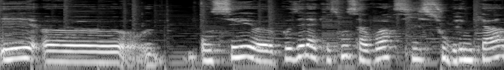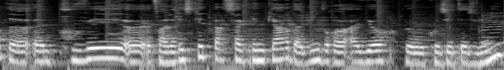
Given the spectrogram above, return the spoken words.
et euh, on s'est euh, posé la question de savoir si sous green card, elle pouvait, euh, enfin, elle risquait de perdre sa green card à vivre ailleurs qu'aux États-Unis,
